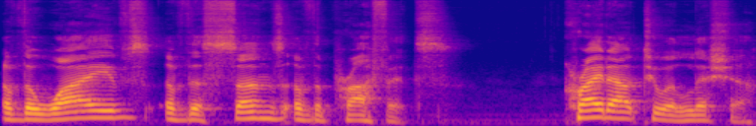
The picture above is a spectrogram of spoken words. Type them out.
of the wives of the sons of the prophets cried out to Elisha."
